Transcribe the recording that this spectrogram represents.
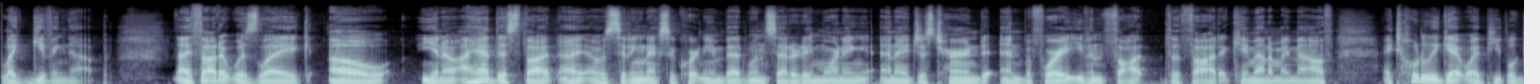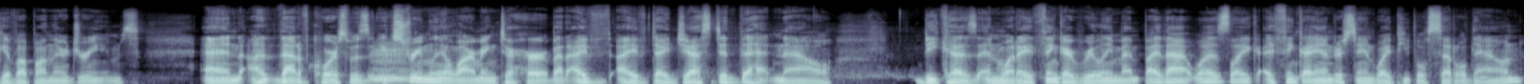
like giving up. I thought it was like, oh, you know, I had this thought. I, I, was sitting next to Courtney in bed one Saturday morning, and I just turned, and before I even thought the thought, it came out of my mouth. I totally get why people give up on their dreams, and uh, that, of course, was mm. extremely alarming to her. But I've I've digested that now because, and what I think I really meant by that was like, I think I understand why people settle down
